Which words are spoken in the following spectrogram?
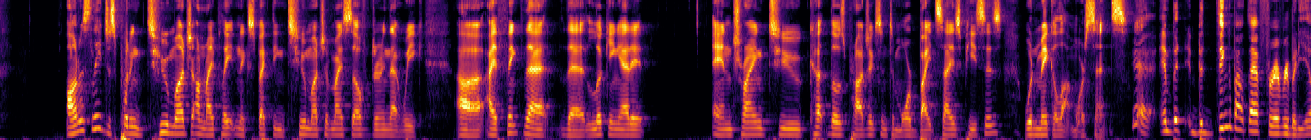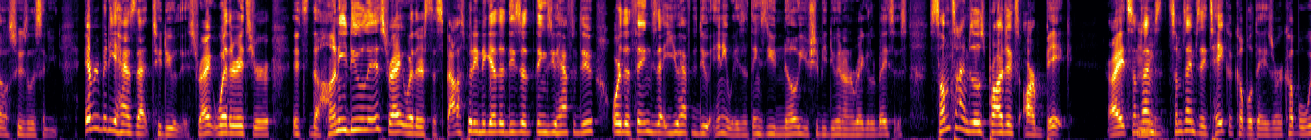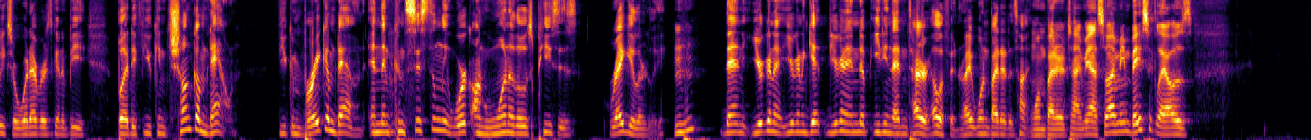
honestly just putting too much on my plate and expecting too much of myself during that week. Uh, I think that that looking at it and trying to cut those projects into more bite-sized pieces would make a lot more sense. Yeah, and but but think about that for everybody else who's listening. Everybody has that to-do list, right? Whether it's your it's the honey-do list, right? Whether it's the spouse putting together these are the things you have to do, or the things that you have to do anyways, the things you know you should be doing on a regular basis. Sometimes those projects are big. Right? Sometimes mm-hmm. sometimes they take a couple days or a couple weeks or whatever it's going to be. But if you can chunk them down, you can break them down and then consistently work on one of those pieces regularly, mm-hmm. then you're gonna you're gonna get you're gonna end up eating that entire elephant, right? One bite at a time. One bite at a time. Yeah. So I mean, basically, I was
